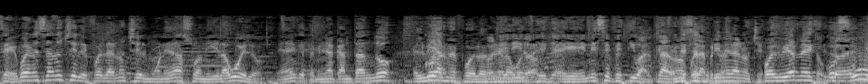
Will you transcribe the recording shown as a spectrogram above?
sí, bueno, esa noche le fue la noche del monedazo a Miguel Abuelo, ¿eh? que termina cantando. El viernes fue lo de Miguel Abuelo. eh, en ese festival, claro, En no ese fue la primera noche. Fue el viernes Tocó Sumo.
